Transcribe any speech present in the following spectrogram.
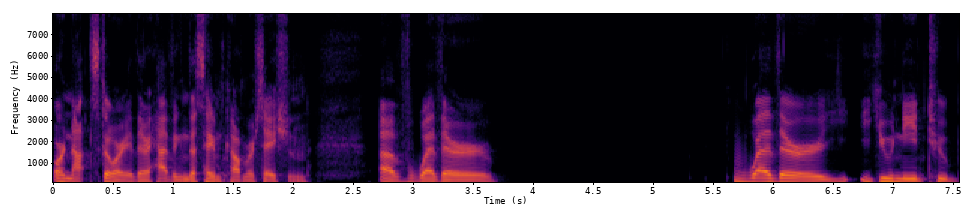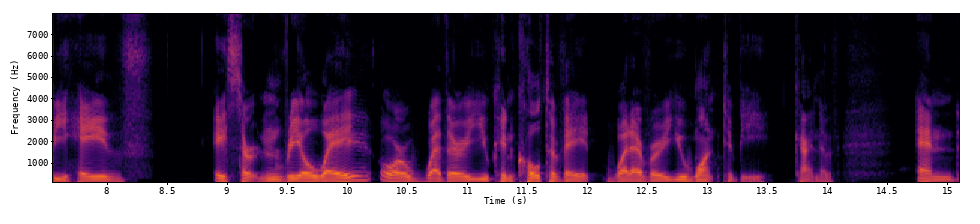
or not story, they're having the same conversation of whether whether you need to behave a certain real way or whether you can cultivate whatever you want to be kind of. And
